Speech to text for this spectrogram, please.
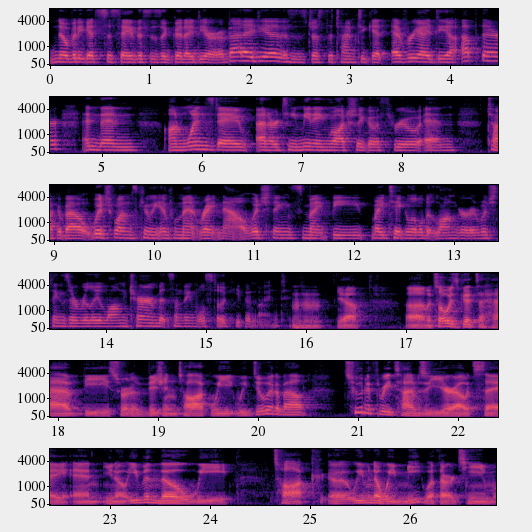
nobody gets to say this is a good idea or a bad idea. This is just the time to get every idea up there. And then on Wednesday at our team meeting, we'll actually go through and talk about which ones can we implement right now, which things might be might take a little bit longer, and which things are really long term, but something we'll still keep in mind. hmm Yeah. Um, it's always good to have the sort of vision talk. We we do it about two to three times a year, I would say. And you know, even though we talk, uh, even though we meet with our team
